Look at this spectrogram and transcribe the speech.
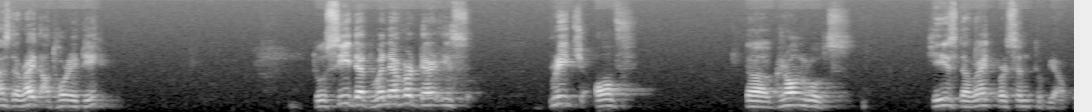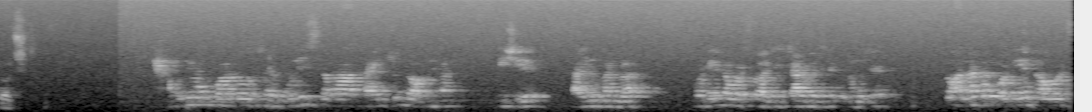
as the right authority to see that whenever there is breach of the ground rules, he is the right person to be approached. Ang bago sa police naka time should ako ng issue tayo man ba 48 hours ko ang charge sa kuno mo so another 48 hours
